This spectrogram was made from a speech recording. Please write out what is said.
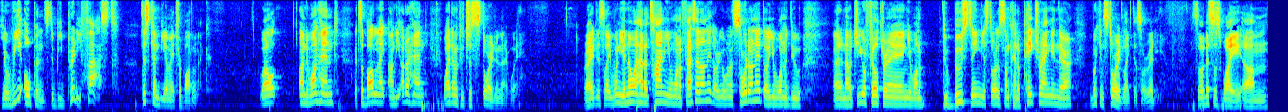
your reopens to be pretty fast, this can be a major bottleneck. Well, on the one hand, it's a bottleneck. On the other hand, why don't we just store it in that way? Right? It's like when you know ahead of time you want to facet on it, or you want to sort on it, or you want to do, I don't know, geo-filtering, you want to do boosting, you store some kind of page rank in there. We can store it like this already. So this is why um,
